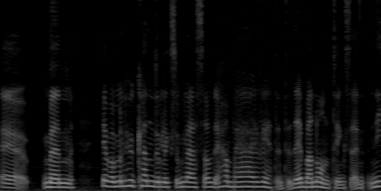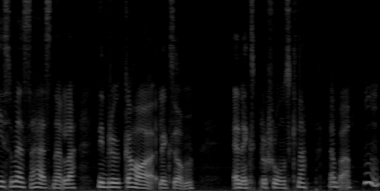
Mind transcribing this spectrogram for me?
Eh, men jag bara, men hur kan du liksom läsa av det? Han bara, ja, jag vet inte. Det är bara någonting så här, ni som är så här snälla, ni brukar ha liksom en explosionsknapp. Jag bara, hmm.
